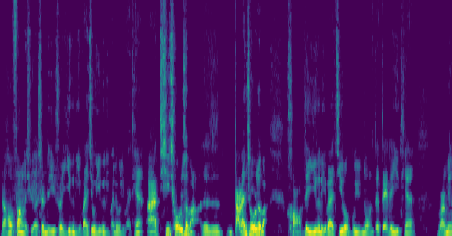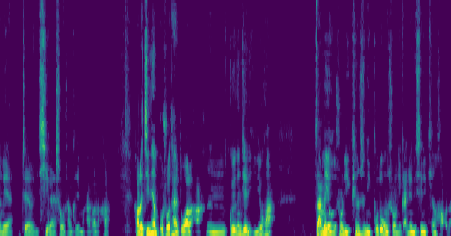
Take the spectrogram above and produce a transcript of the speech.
然后放了学，甚至于说一个礼拜就一个礼拜六礼拜天啊，踢球去吧，呃，打篮球去吧。好，这一个礼拜肌肉不运动，得逮着一天玩命练，这膝盖受伤可就麻烦了哈。好了，今天不说太多了啊，嗯，归根结底一句话，咱们有的时候你平时你不动的时候，你感觉你身体挺好的，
